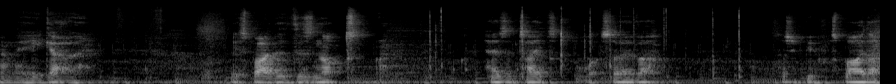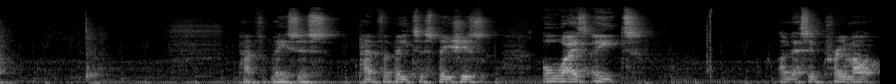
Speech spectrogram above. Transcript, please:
And there you go. This spider does not hesitate whatsoever. Such a beautiful spider. Panther pieces, Pamphobeteus species always eat unless in pre-molt.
